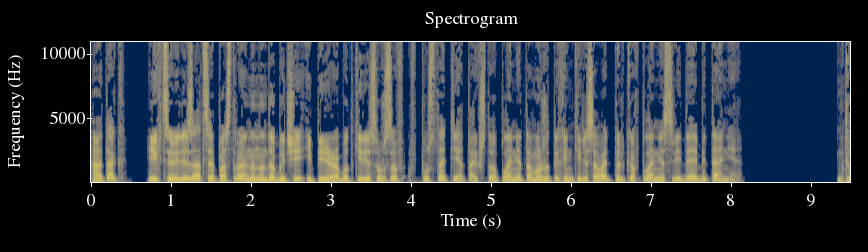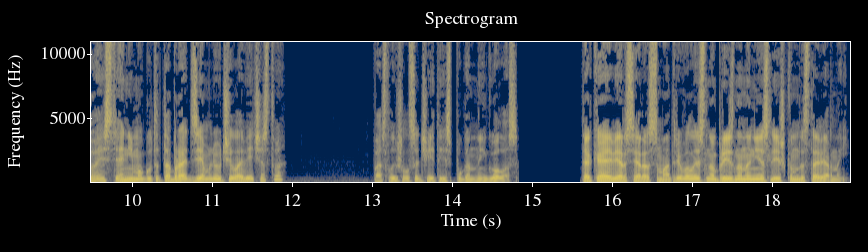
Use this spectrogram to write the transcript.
А так, их цивилизация построена на добыче и переработке ресурсов в пустоте, так что планета может их интересовать только в плане среды обитания. «То есть они могут отобрать Землю у человечества?» Послышался чей-то испуганный голос. Такая версия рассматривалась, но признана не слишком достоверной.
